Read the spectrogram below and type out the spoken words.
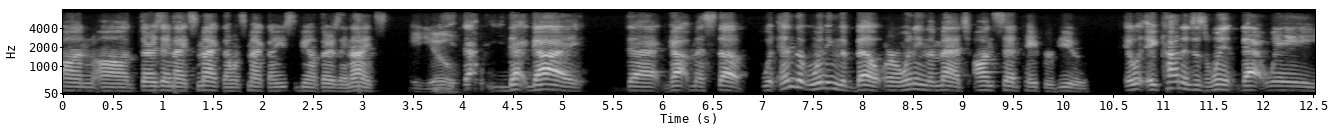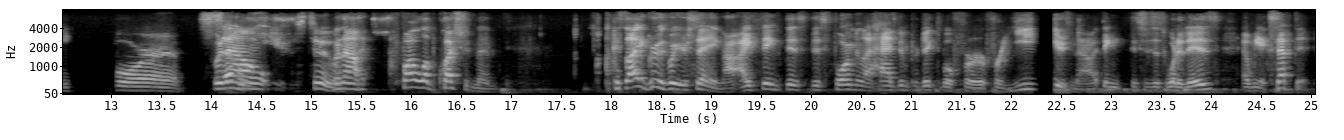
on on Thursday night SmackDown when SmackDown used to be on Thursday nights, Hey, yo, that that guy that got messed up would end up winning the belt or winning the match on said pay per view. It it kind of just went that way for But now- years too. But now, follow up question then, because I agree with what you're saying. I, I think this this formula has been predictable for for years now. I think this is just what it is, and we accept it.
